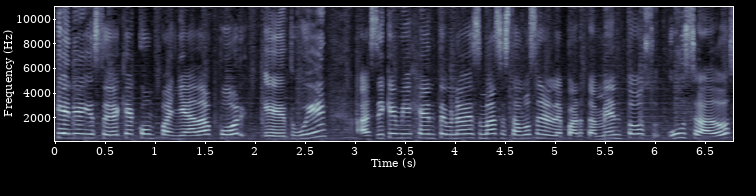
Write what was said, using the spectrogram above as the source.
Kenia y estoy aquí acompañada por Edwin. Así que mi gente, una vez más estamos en el departamentos usados.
